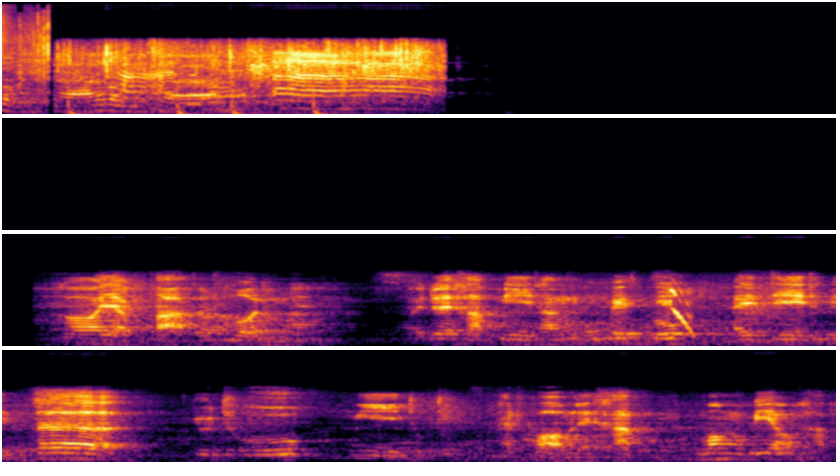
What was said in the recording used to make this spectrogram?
ขอบคุณครับขอบคุณครับค่ะก็อยากฝากทุกคนไป ด้วยครับ มีทั้ง Facebook IG Twitter YouTube มีทุกๆแพลตฟอร์มเลยครับ ม่องเบี้ยวครับ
